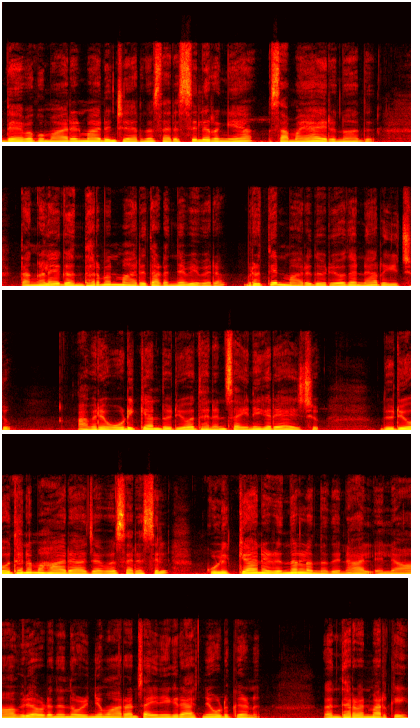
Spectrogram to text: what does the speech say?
ദേവകുമാരന്മാരും ചേർന്ന് സരസിലിറങ്ങിയ സമയമായിരുന്നു അത്. തങ്ങളെ ഗന്ധർവന്മാർ തടഞ്ഞ വിവരം ഭൃത്യന്മാർ ദുര്യോധനെ അറിയിച്ചു. അവരെ ഓടിക്കാൻ ദുര്യോധനൻ സൈനികരെ അയച്ചു. ദുര്യോധന മഹാരാജാവ് സരസിൽ കുളിക്കാൻ എഴുന്നള്ളുന്നതിനാൽ എല്ലാവരും അവിടെ നിന്ന് ഒഴിഞ്ഞു മാറാൻ സൈനികരെ ആജ്ഞ കൊടുക്കുകയാണ് ഗന്ധർവന്മാർക്കേ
